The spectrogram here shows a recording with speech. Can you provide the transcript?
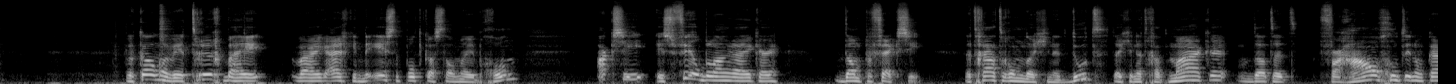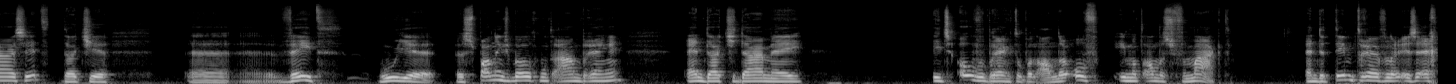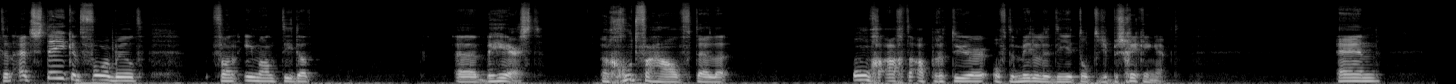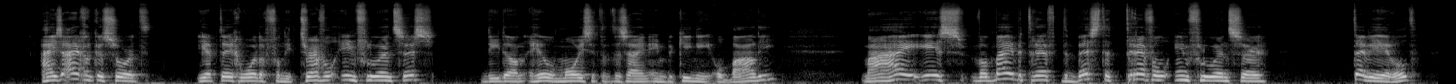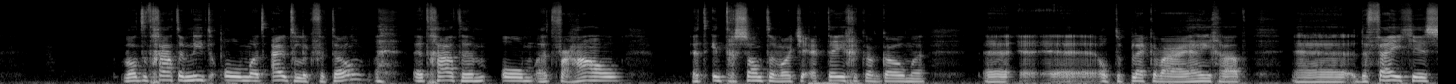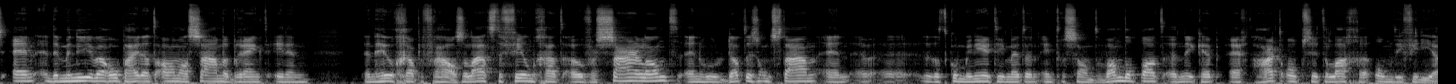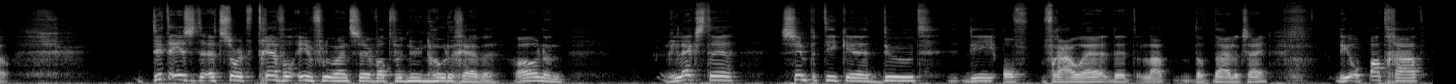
We komen weer terug bij waar ik eigenlijk in de eerste podcast al mee begon. Actie is veel belangrijker dan perfectie. Het gaat erom dat je het doet, dat je het gaat maken, dat het verhaal goed in elkaar zit, dat je uh, weet hoe je een spanningsboog moet aanbrengen en dat je daarmee iets overbrengt op een ander of iemand anders vermaakt. En de Tim Traveler is echt een uitstekend voorbeeld van iemand die dat uh, beheerst. Een goed verhaal vertellen, ongeacht de apparatuur of de middelen die je tot je beschikking hebt. En hij is eigenlijk een soort. Je hebt tegenwoordig van die travel influencers. Die dan heel mooi zitten te zijn in bikini op Bali. Maar hij is, wat mij betreft, de beste travel influencer ter wereld. Want het gaat hem niet om het uiterlijk vertoon. Het gaat hem om het verhaal. Het interessante wat je er tegen kan komen. Uh, uh, op de plekken waar hij heen gaat. De feitjes en de manier waarop hij dat allemaal samenbrengt in een, een heel grappig verhaal. Zijn laatste film gaat over Saarland en hoe dat is ontstaan. En dat combineert hij met een interessant wandelpad. En ik heb echt hardop zitten lachen om die video dit is het soort travel influencer wat we nu nodig hebben. Gewoon een relaxte, sympathieke dude die, of vrouw, hè, dit, laat dat duidelijk zijn, die op pad gaat,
